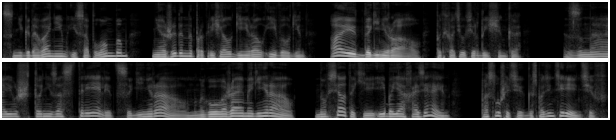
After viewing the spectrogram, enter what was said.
С негодованием и сопломбом неожиданно прокричал генерал Иволгин. «Ай да генерал!» — подхватил Фердыщенко. «Знаю, что не застрелится, генерал, многоуважаемый генерал, но все-таки, ибо я хозяин... Послушайте, господин Терентьев,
